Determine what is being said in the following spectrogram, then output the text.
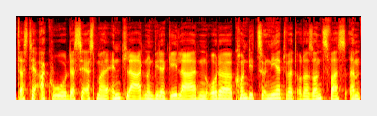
dass der Akku, dass er erstmal entladen und wieder geladen oder konditioniert wird oder sonst was. Ähm,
